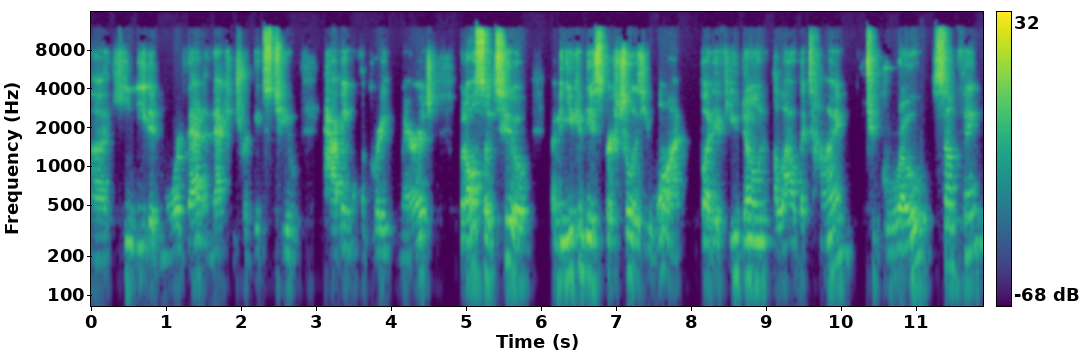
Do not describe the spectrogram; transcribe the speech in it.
uh, he needed more of that and that contributes to having a great marriage. But also too i mean you can be as spiritual as you want but if you don't allow the time to grow something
